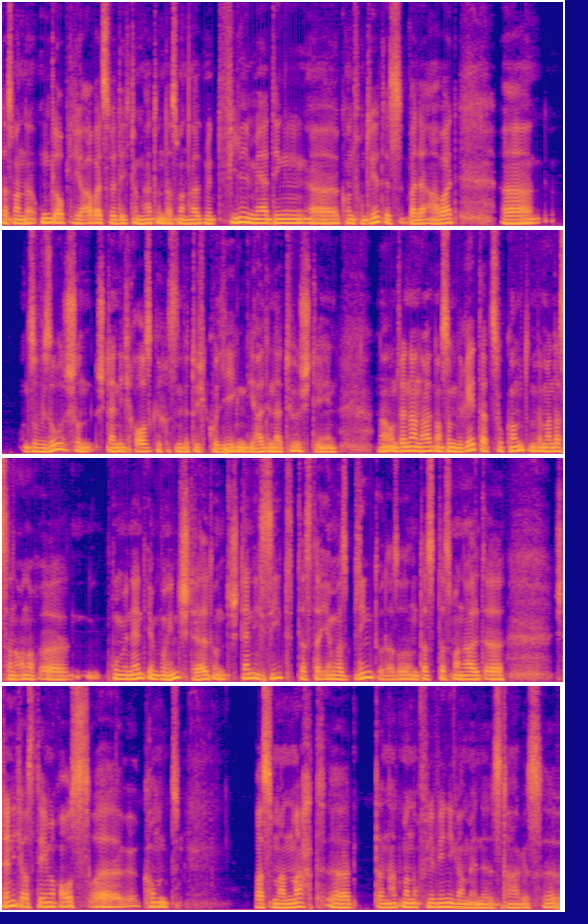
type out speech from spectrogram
dass man eine unglaubliche Arbeitsverdichtung hat und dass man halt mit viel mehr Dingen äh, konfrontiert ist bei der Arbeit. Äh, und sowieso schon ständig rausgerissen wird durch Kollegen, die halt in der Tür stehen. Ne? und wenn dann halt noch so ein Gerät dazu kommt und wenn man das dann auch noch äh, prominent irgendwo hinstellt und ständig sieht, dass da irgendwas blinkt oder so und dass, dass man halt äh, ständig aus dem rauskommt, äh, was man macht, äh, dann hat man noch viel weniger am Ende des Tages äh,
